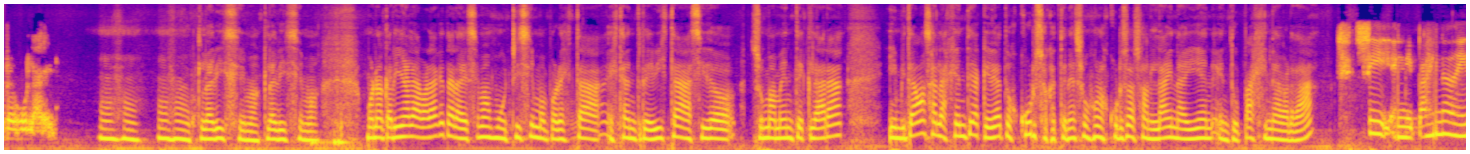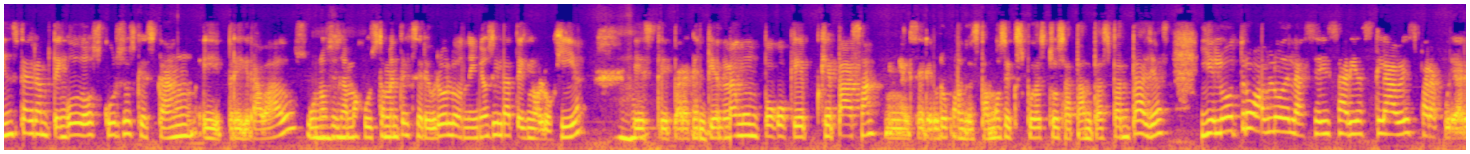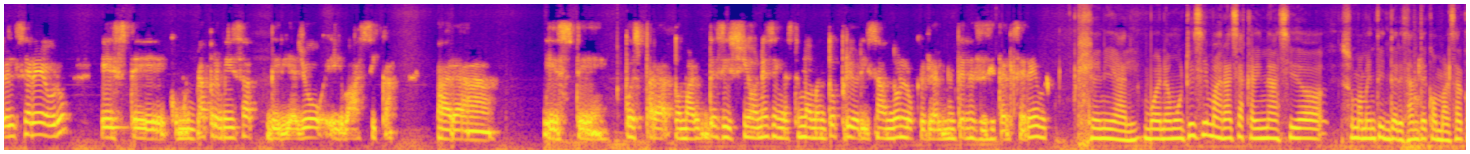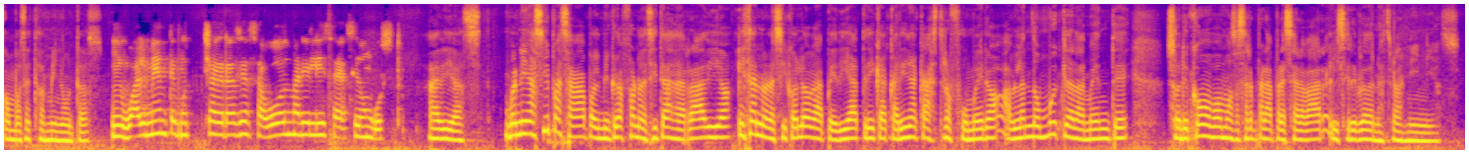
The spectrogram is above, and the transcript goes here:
regularla clarísimo, clarísimo. Bueno, Karina, la verdad que te agradecemos muchísimo por esta, esta entrevista, ha sido sumamente clara. Invitamos a la gente a que vea tus cursos, que tenés unos cursos online ahí en, en tu página, ¿verdad? Sí, en mi página de Instagram tengo dos cursos que están eh, pregrabados. Uno se llama justamente El cerebro de los niños y la tecnología, este, para que entiendan un poco qué, qué pasa en el cerebro cuando estamos expuestos a tantas pantallas. Y el otro hablo de las seis áreas claves para cuidar el cerebro, este, como una premisa, diría yo, eh, básica para este, pues para tomar decisiones en este momento priorizando en lo que realmente necesita el cerebro. Genial. Bueno, muchísimas gracias Karina, ha sido sumamente interesante conversar con vos estos minutos. Igualmente, muchas gracias a vos María Elisa, ha sido un gusto. Adiós. Bueno, y así pasaba por el micrófono de citas de radio esta neuropsicóloga pediátrica Karina Castro Fumero hablando muy claramente sobre cómo vamos a hacer para preservar el cerebro de nuestros niños.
